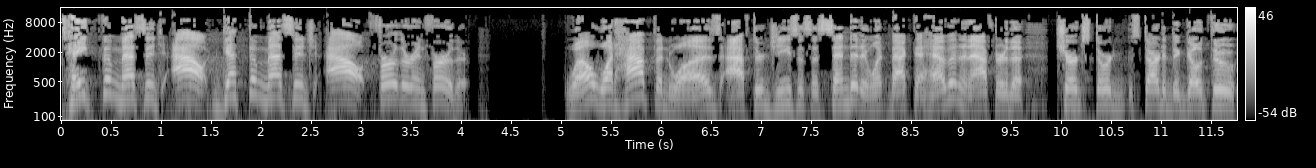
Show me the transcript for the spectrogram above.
Take the message out. Get the message out further and further. Well, what happened was after Jesus ascended and went back to heaven, and after the church started to go through,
